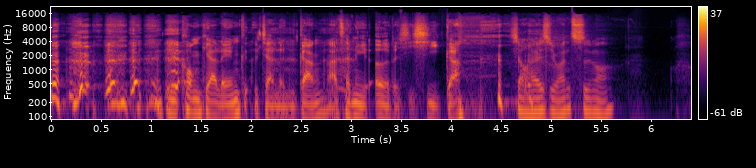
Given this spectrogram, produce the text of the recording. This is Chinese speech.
你空下连讲人缸啊，乘以二的是细缸。小孩喜欢吃吗？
